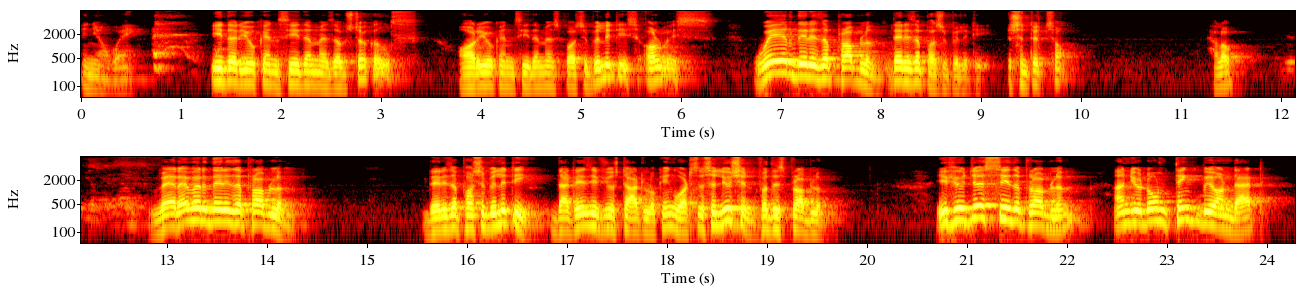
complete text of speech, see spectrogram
in your way. Either you can see them as obstacles or you can see them as possibilities, always. Where there is a problem, there is a possibility, isn't it so? Hello? Wherever there is a problem, there is a possibility. That is, if you start looking, what's the solution for this problem? If you just see the problem and you don't think beyond that,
